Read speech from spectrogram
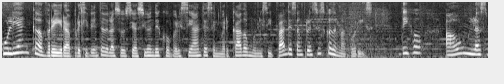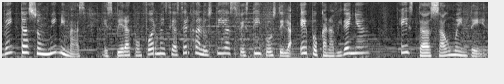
Julián Cabrera, presidente de la Asociación de Comerciantes del Mercado Municipal de San Francisco de Macorís, dijo, aún las ventas son mínimas. Espera conforme se acercan los días festivos de la época navideña, estas aumenten.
